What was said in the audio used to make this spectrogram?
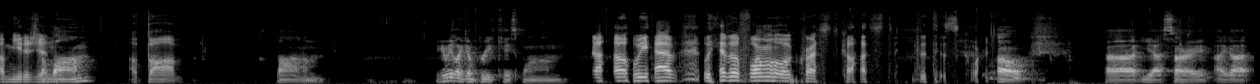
a mutagen, A bomb? A bomb. A bomb. It could be like a briefcase bomb. Oh, we have we have a formal request cost in the Discord. Oh. Uh, yeah, sorry. I got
